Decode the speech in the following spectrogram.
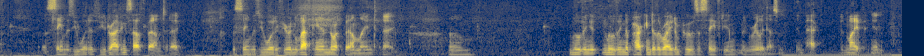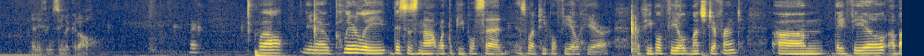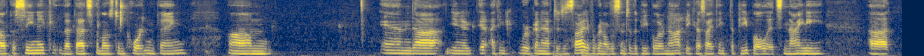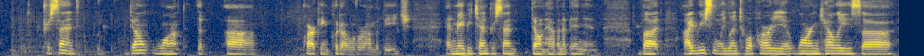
the same as you would if you're driving southbound today the same as you would if you're in the left-hand northbound lane today. Um, Moving it, moving the parking to the right improves the safety and and really doesn't impact, in my opinion, anything scenic at all. Well, you know, clearly, this is not what the people said, is what people feel here. The people feel much different. Um, they feel about the scenic, that that's the most important thing. Um, and, uh, you know, I- think we're gonna have to decide if we're gonna listen to the people or not, because I think the people, it's ninety, uh, percent don't want the, uh, parking put over on the beach and maybe 10% don't have an opinion. But I recently went to a party at Warren Kelly's uh,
